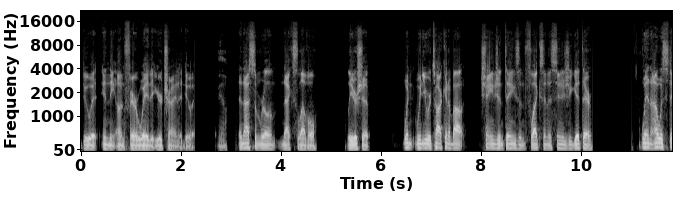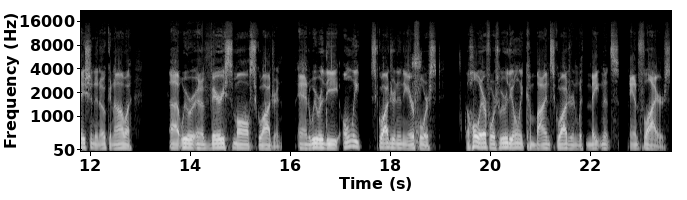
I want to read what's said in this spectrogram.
do it in the unfair way that you're trying to do it. Yeah, and that's some real next level leadership. When when you were talking about changing things and flexing as soon as you get there, when I was stationed in Okinawa uh, we were in a very small squadron, and we were the only squadron in the Air Force, the whole Air Force. We were the only combined squadron with maintenance and flyers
